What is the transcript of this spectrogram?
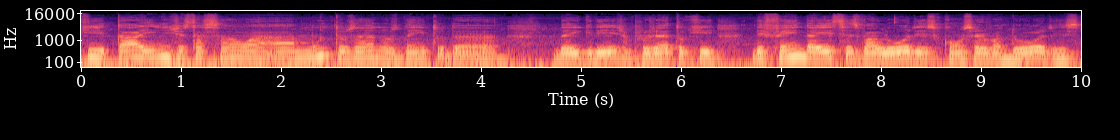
que está em gestação há, há muitos anos dentro da, da igreja, um projeto que defenda esses valores conservadores,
